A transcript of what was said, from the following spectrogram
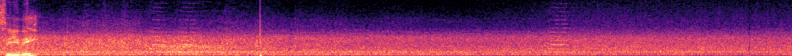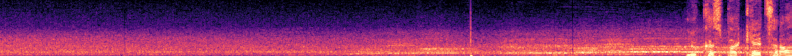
Lanzini. Lucas Paqueta.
